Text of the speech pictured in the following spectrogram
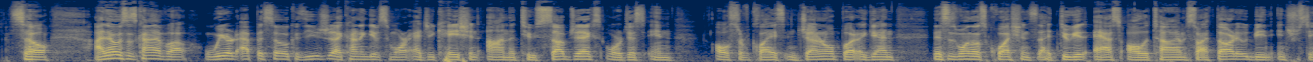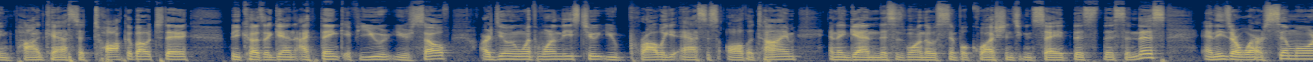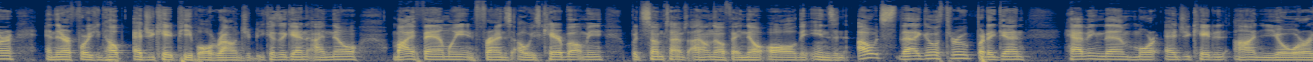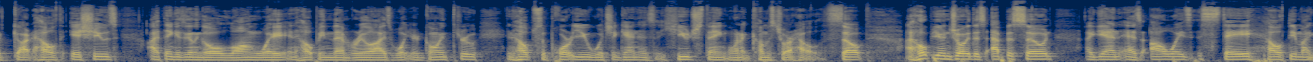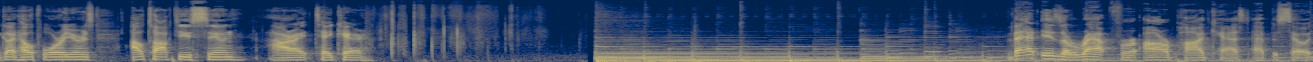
So I know this is kind of a weird episode because usually I kind of give some more education on the two subjects or just in ulcerative colitis in general. But again, this is one of those questions that I do get asked all the time. So I thought it would be an interesting podcast to talk about today because again, I think if you yourself are dealing with one of these two, you probably get asked this all the time. And again, this is one of those simple questions. You can say this, this, and this, and these are what are similar, and therefore you can help educate people around you. Because again, I know my family and friends always care about me, but sometimes I don't know if they know all the ins and outs that I go through. But again, having them more educated on your gut health issues, I think is going to go a long way in helping them realize what you're going through and help support you, which again is a huge thing when it comes to our health. So I hope you enjoyed this episode. Again, as always, stay healthy, my gut health warriors. I'll talk to you soon. All right, take care. That is a wrap for our podcast episode.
